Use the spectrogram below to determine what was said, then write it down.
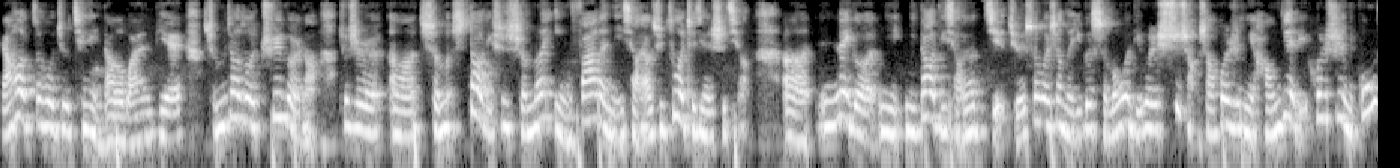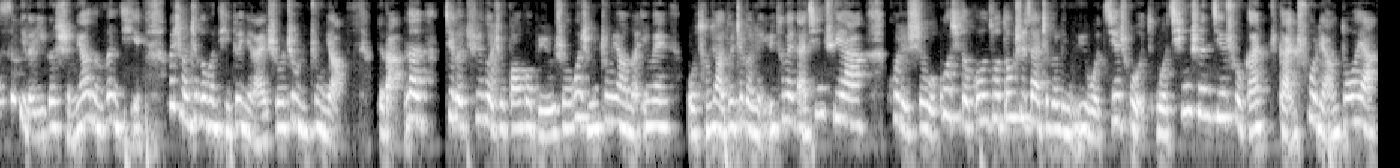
然后最后就牵引到了 YMBA。什么叫做 trigger 呢？就是呃什么到底是什么引发了你想要去做这件事情？呃那个你你到底想要解决社会上的一个什么问题，或者市场上，或者是你行业里，或者是你公司里的一个什么样的问题？为什么这个问题对你来说这么重要？对吧？那这个 trigger 就包括，比如说为什么重要呢？因为我从小对这个领域特别感兴趣呀，或者是我过去的工作都是在这个领域，我接触我亲身接触感感触良多呀。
